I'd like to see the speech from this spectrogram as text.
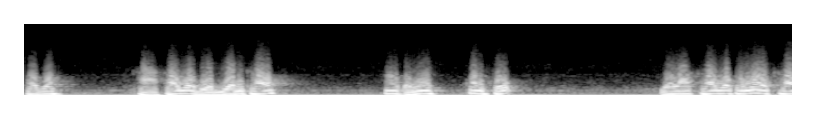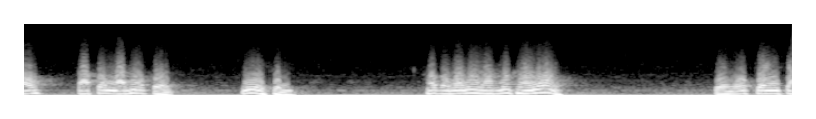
พอบ่าเขาบ่าเบียดเบียนเขาเขาก็มีความสุขเวลาเขาบ่าขโมยเขาทรัพย์สมบัติเขาเกิดนี่ขึ้นเขาก็ว่าไม่รักมาขโมยเกงอกเกงใจ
